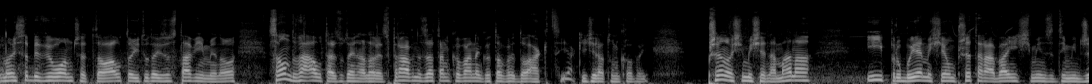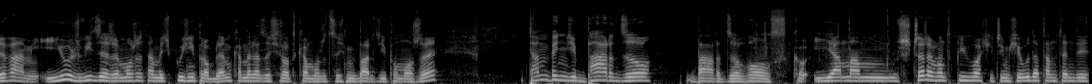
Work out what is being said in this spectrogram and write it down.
No i sobie wyłączę to auto i tutaj zostawimy, no. Są dwa auta tutaj na dole, sprawne, zatankowane, gotowe do akcji jakiejś ratunkowej. Przenosimy się na mana i próbujemy się przetarabanić między tymi drzewami. I już widzę, że może tam być później problem. Kamera ze środka może coś mi bardziej pomoże. Tam będzie bardzo, bardzo wąsko i ja mam szczere wątpliwości, czy mi się uda tamtędy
